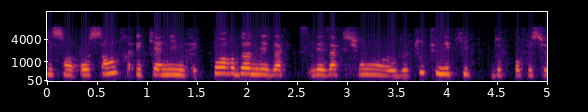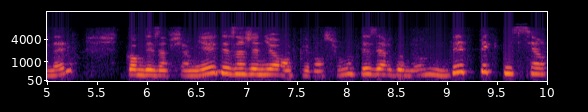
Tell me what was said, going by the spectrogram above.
qui sont au centre et qui animent et coordonnent les, actions euh, de toute une équipe de professionnels, comme des infirmiers, des ingénieurs en prévention, des ergonomes, des techniciens,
